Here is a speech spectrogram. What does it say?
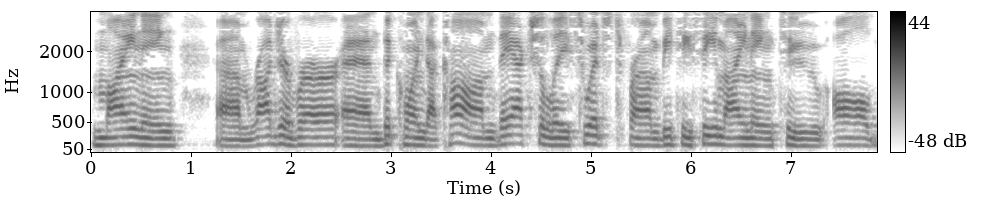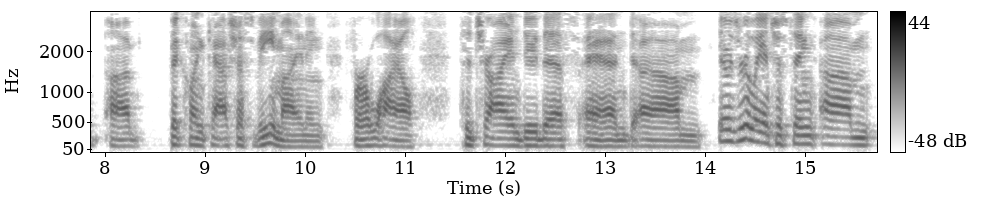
mining um, Roger Ver and Bitcoin.com, they actually switched from BTC mining to all uh, Bitcoin Cash SV mining for a while to try and do this. And um, it was really interesting. Um,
